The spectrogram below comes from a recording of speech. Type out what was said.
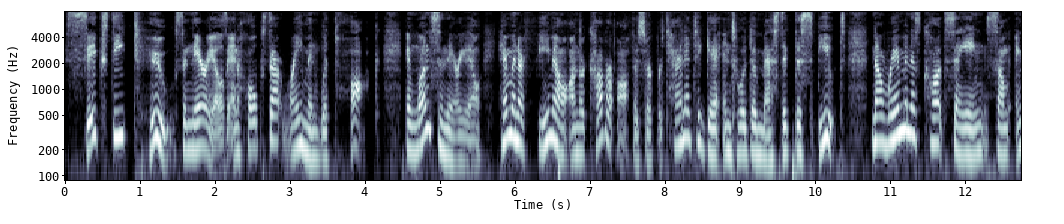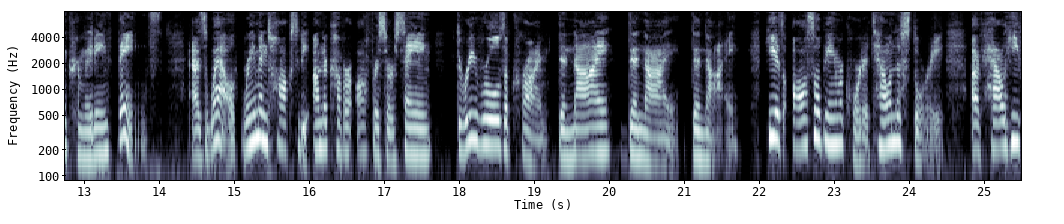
62 scenarios in hopes that Raymond would talk. In one scenario, him and a female undercover officer pretended to get into a domestic dispute. Now, Raymond is caught saying some incriminating things as well. Raymond talks to the undercover officer saying, three rules of crime, deny, deny, deny. He is also being recorded telling the story of how he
